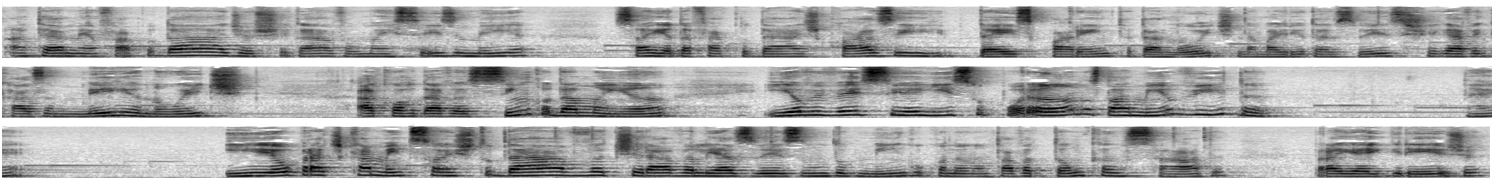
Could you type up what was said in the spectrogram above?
até a minha faculdade. Eu chegava umas seis e meia saía da faculdade quase 10, 40 da noite, na maioria das vezes, chegava em casa meia-noite, acordava 5 da manhã e eu vivenciei isso por anos da minha vida, né? E eu praticamente só estudava, tirava ali às vezes um domingo, quando eu não estava tão cansada, para ir à igreja.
